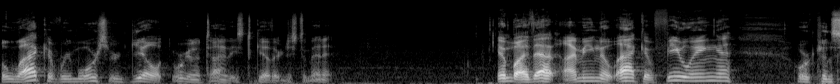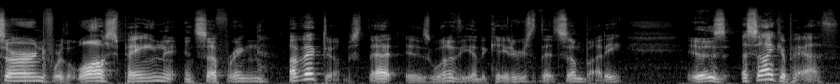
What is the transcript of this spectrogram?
a lack of remorse or guilt. We're going to tie these together in just a minute. And by that, I mean a lack of feeling or concern for the loss, pain, and suffering of victims. That is one of the indicators that somebody is a psychopath.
